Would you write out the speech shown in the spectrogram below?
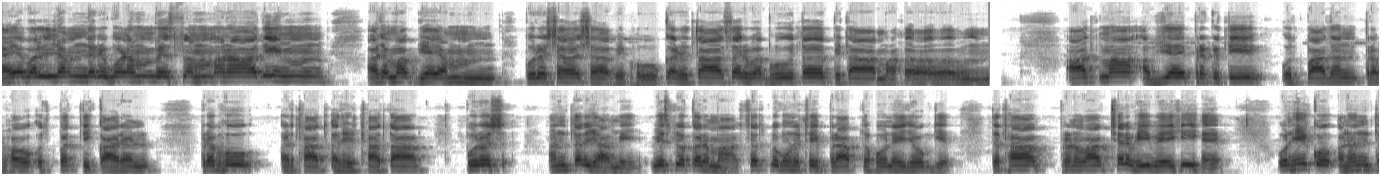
कैवल्यम निर्गुणम विश्व अनादिम अजमव्ययम पुरुष स विभूकर्ता सर्वभूत पितामह। आत्मा, अव्यय, प्रकृति, उत्पादन, प्रभव, उत्पत्ति, कारण, प्रभु अर्थात अधिष्ठाता, पुरुष अंतर्यामी, विश्वकर्मा, सत्वगुण से प्राप्त होने योग्य, तथा प्रणवाक्षर भी वे ही हैं। उन्हीं को अनंत,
